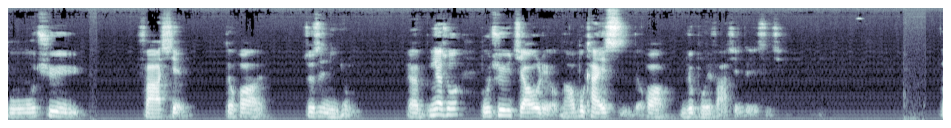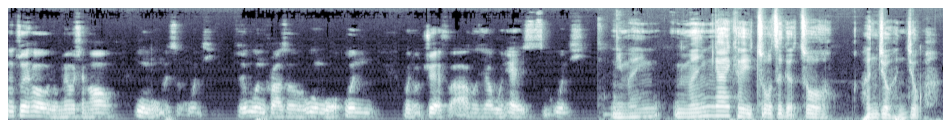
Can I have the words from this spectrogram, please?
不去发现的话，就是你用呃，应该说不去交流，然后不开始的话，你就不会发现这些事情。那最后有没有想要问我们什么问题？就是问 crossover，问我，问问有 Jeff 啊，或者要问 AS 什么问题？你们你们应该可以做这个做很久很久吧？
